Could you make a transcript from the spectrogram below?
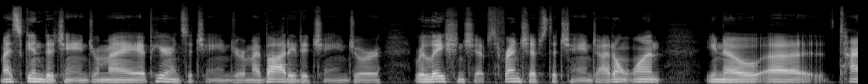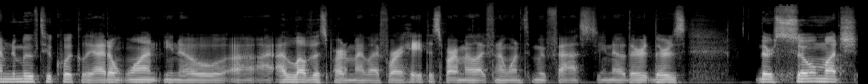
my skin to change or my appearance to change or my body to change or relationships, friendships to change. I don't want, you know, uh, time to move too quickly. I don't want, you know, uh, I, I, love this part of my life or I hate this part of my life and I want it to move fast. You know, there, there's, there's so much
